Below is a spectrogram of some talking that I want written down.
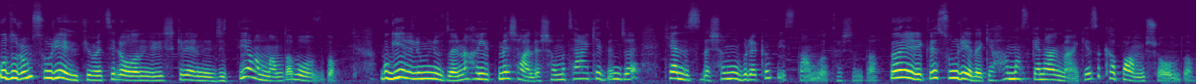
Bu durum Suriye hükümetiyle olan ilişkilerini ciddi anlamda bozdu. Bu gerilimin üzerine Halit Meşal de Şam'ı terk edince kendisi de Şam'ı bırakıp İstanbul'a taşındı. Böylelikle Suriye'deki Hamas Genel Merkezi kapanmış oldu.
